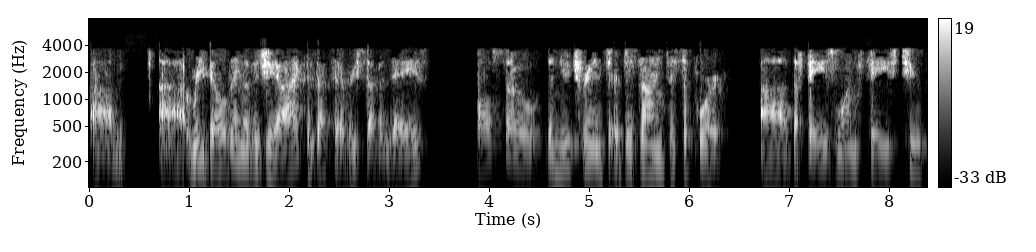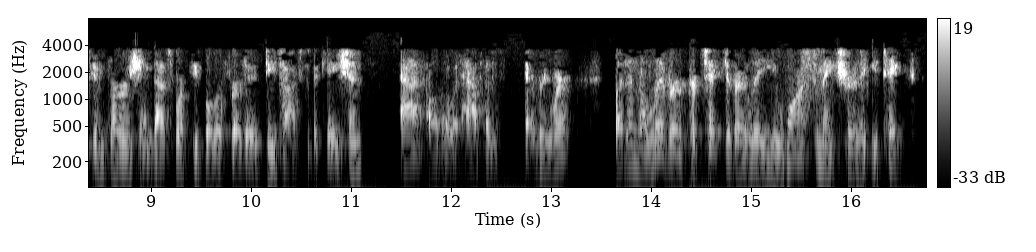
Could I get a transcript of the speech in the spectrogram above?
um, uh, rebuilding of the GI because that's every seven days. Also, the nutrients are designed to support uh, the phase one, phase two conversion. That's where people refer to detoxification at, although it happens everywhere. But in the liver, particularly, you want to make sure that you take uh,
